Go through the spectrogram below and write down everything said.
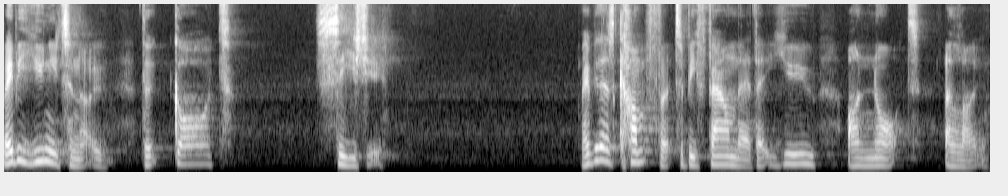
Maybe you need to know that God sees you. Maybe there's comfort to be found there that you are not alone.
